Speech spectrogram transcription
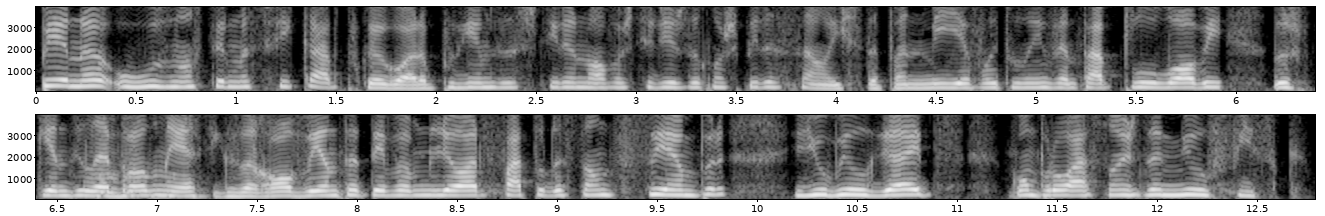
Pena o uso não se ter massificado, porque agora podíamos assistir a novas teorias da conspiração. Isto da pandemia foi tudo inventado pelo lobby dos pequenos eletrodomésticos. A Roventa teve a melhor faturação de sempre e o Bill Gates comprou ações da Neil Fisk.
